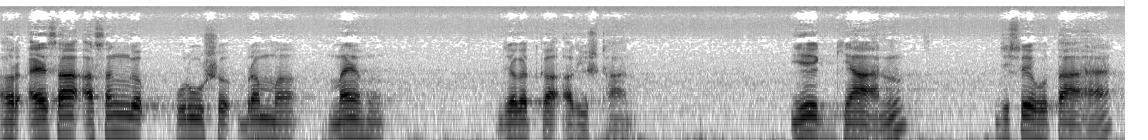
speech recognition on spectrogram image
और ऐसा असंग पुरुष, ब्रह्म, मैं हूँ, जगत का अधिष्ठान। ये ज्ञान जिसे होता है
